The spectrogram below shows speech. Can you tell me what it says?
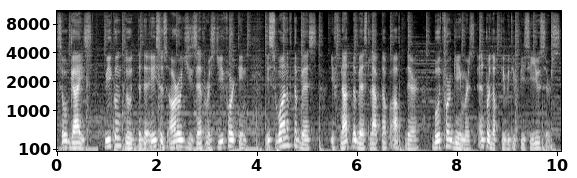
So guys, we conclude that the Asus ROG Zephyrus G14 is one of the best, if not the best laptop out there, both for gamers and productivity PC users.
